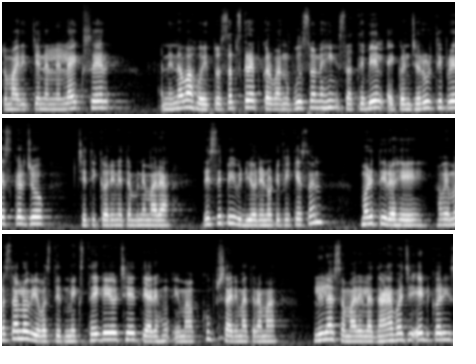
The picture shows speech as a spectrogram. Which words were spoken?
તો મારી ચેનલને લાઇક શેર અને નવા હોય તો સબસ્ક્રાઈબ કરવાનું ભૂલશો નહીં. સાથે બેલ આઇકન જરૂરથી પ્રેસ કરજો, જેથી કરીને તમને મારા રેસીપી વિડીયોની નોટિફિકેશન મળતી રહે. હવે મસાલો વ્યવસ્થિત મિક્સ થઈ ગયો છે, ત્યારે હું એમાં ખૂબ સારી માત્રામાં લીલા સમારેલા ધાણાભાજી એડ કરીશ.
